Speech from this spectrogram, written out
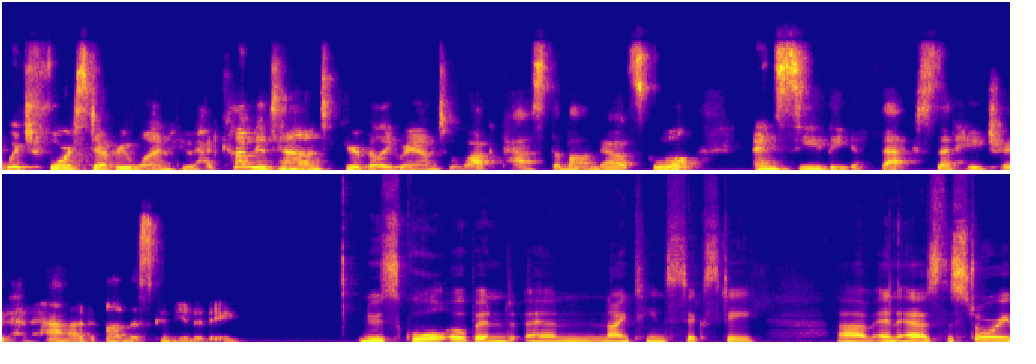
which forced everyone who had come to town to hear Billy Graham to walk past the bombed out school and see the effects that hatred had had on this community. New school opened in 1960. Um, and as the story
